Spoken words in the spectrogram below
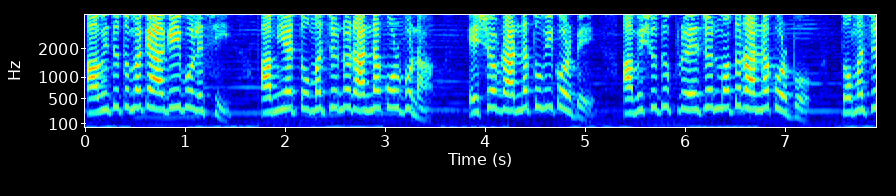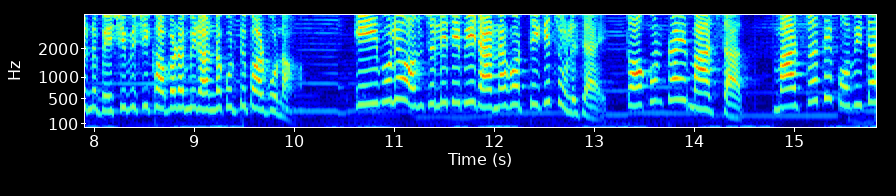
আমি তো তোমাকে আগেই বলেছি, আমি আর তোমার জন্য রান্না করব না। এসব রান্না তুমি করবে। আমি শুধু প্রয়োজন মতো রান্না করব। তোমার জন্য বেশি বেশি খাবার আমি রান্না করতে পারব না। এই বলে অঞ্জলি দেবী রান্নাঘর থেকে চলে যায়। তখন প্রায় মাঝরাত। মাঝরাতে কবিতা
